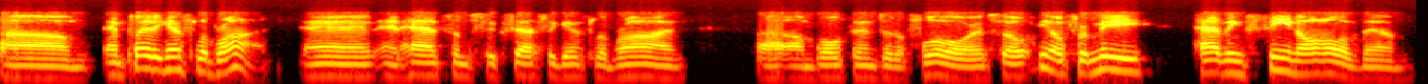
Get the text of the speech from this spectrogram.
Um, and played against LeBron, and and had some success against LeBron uh, on both ends of the floor. And so, you know, for me, having seen all of them,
